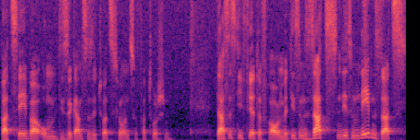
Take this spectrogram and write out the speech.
Bathseba, um diese ganze Situation zu vertuschen. Das ist die vierte Frau. Und mit diesem Satz, in diesem Nebensatz,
